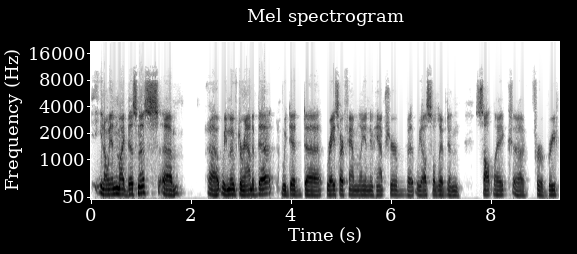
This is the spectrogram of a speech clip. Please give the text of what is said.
you know, in my business, um, uh, we moved around a bit. We did uh, raise our family in New Hampshire, but we also lived in Salt Lake uh, for a brief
